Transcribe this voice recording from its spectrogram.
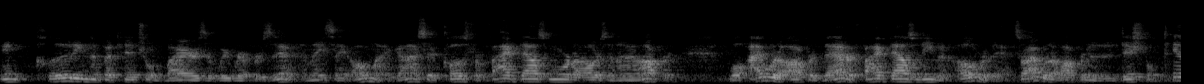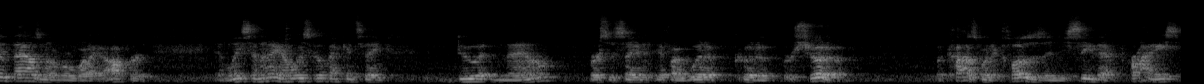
including the potential buyers that we represent. And they say, oh my gosh, it closed for 5,000 more dollars than I offered. Well, I would have offered that or five thousand even over that. So I would have offered an additional ten thousand over what I offered. And Lisa and I always go back and say, do it now versus saying if I would have, could have, or should have. Because when it closes and you see that price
